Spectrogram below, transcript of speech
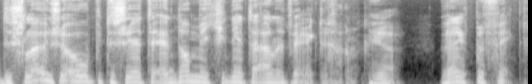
de sluizen open te zetten en dan met je netten aan het werk te gaan. Ja. Werkt perfect.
